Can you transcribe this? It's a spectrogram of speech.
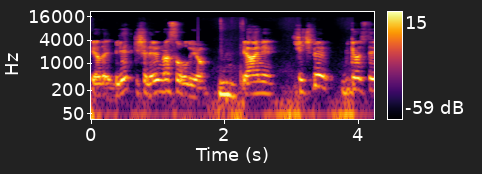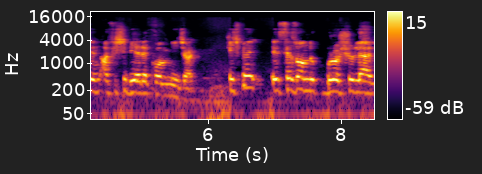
ya da bilet kişileri nasıl oluyor? Yani hiçbir gösterinin afişi bir yere konmayacak. Hiçbir e, sezonluk broşürler,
